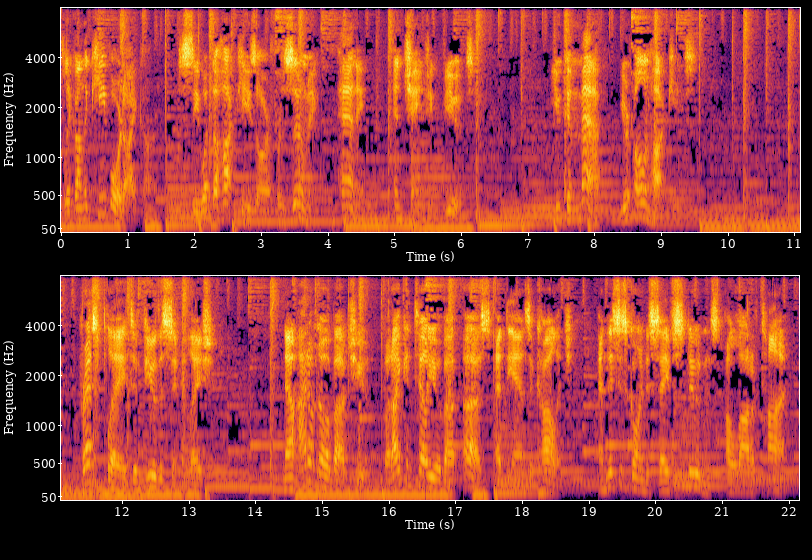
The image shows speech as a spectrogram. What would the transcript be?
Click on the keyboard icon to see what the hotkeys are for zooming, panning, and changing views. You can map your own hotkeys. Press play to view the simulation. Now, I don't know about you, but I can tell you about us at De Anza College, and this is going to save students a lot of time.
